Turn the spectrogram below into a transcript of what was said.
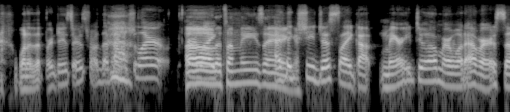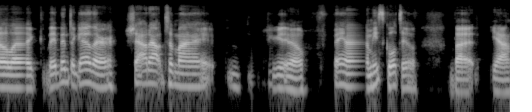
one of the producers from The Bachelor. Oh, like, that's amazing. I think she just like got married to him or whatever. So like they've been together. Shout out to my you know fam. He's cool too. But yeah,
